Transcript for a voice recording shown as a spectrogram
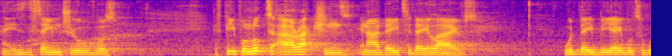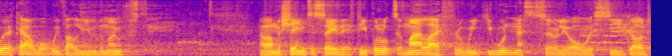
It is the same true of us. If people looked at our actions in our day to day lives, would they be able to work out what we value the most? I'm ashamed to say that if people looked at my life for a week, you wouldn't necessarily always see God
